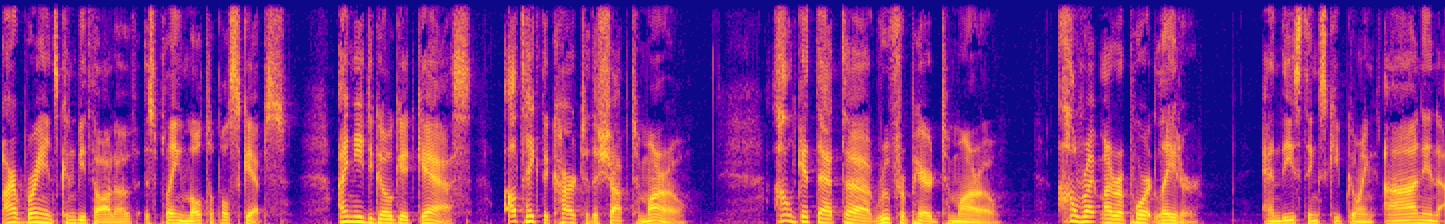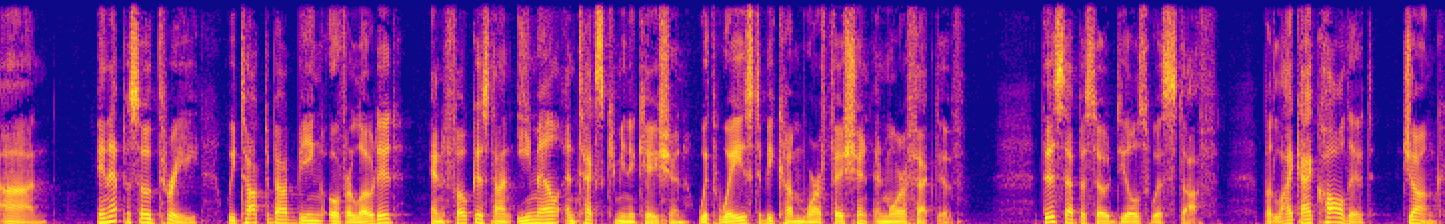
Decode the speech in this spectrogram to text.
our brains can be thought of as playing multiple skips. I need to go get gas. I'll take the car to the shop tomorrow. I'll get that uh, roof repaired tomorrow. I'll write my report later. And these things keep going on and on. In episode three, we talked about being overloaded and focused on email and text communication with ways to become more efficient and more effective. This episode deals with stuff, but like I called it, junk,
